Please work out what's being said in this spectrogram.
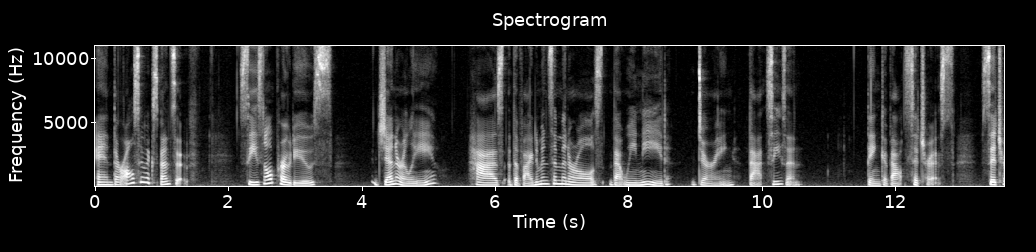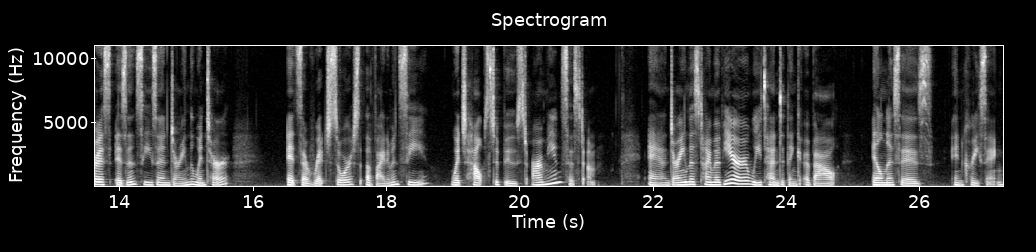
and they're also expensive. Seasonal produce generally has the vitamins and minerals that we need during that season. Think about citrus. Citrus is in season during the winter. It's a rich source of vitamin C, which helps to boost our immune system. And during this time of year, we tend to think about illnesses increasing.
